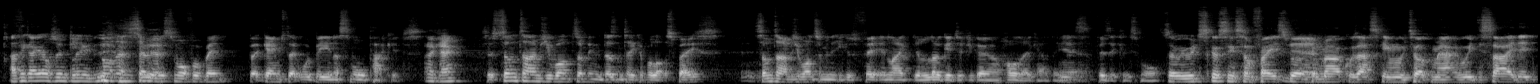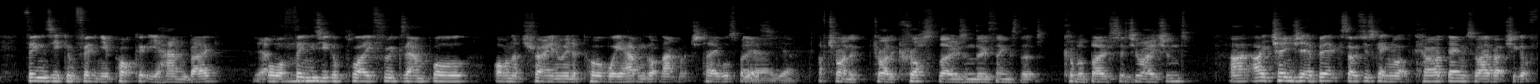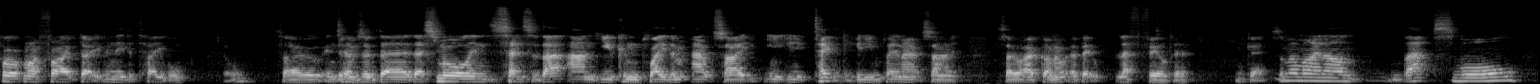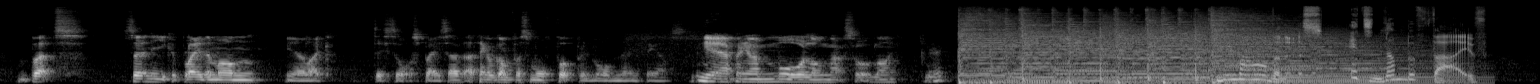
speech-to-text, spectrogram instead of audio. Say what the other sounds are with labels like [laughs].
I think I also include not necessarily [laughs] Yeah. a small footprint, but games that would be in a small package. Okay. So sometimes you want something that doesn't take up a lot of space. Sometimes you want something that you could fit in like your luggage if you're going on holiday kind of thing. It's Yeah. physically small. So we were discussing this on Facebook, Yeah. and Mark was asking, we were talking about, and we decided things you can fit in your pocket, your handbag, Yeah. or things you could play, for example, on a train or in a pub where you haven't got that much table space. Yeah, yeah. I've tried to try to cross those and do things that cover both situations. I, I changed it a bit because I was just getting a lot of card games, so I've actually got four of my five don't even need a table. Oh. So in terms of they're they're small in the sense of that, and you can play them outside. You, you technically you can even play them outside. So I've gone a, a bit left field here. Okay. Some of mine aren't that small, but certainly you could play them on, you know, like this sort of space. I, I think I've gone for a small footprint more than anything else. Yeah, I think I'm more along that sort of line. Marvellous. It's number five.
